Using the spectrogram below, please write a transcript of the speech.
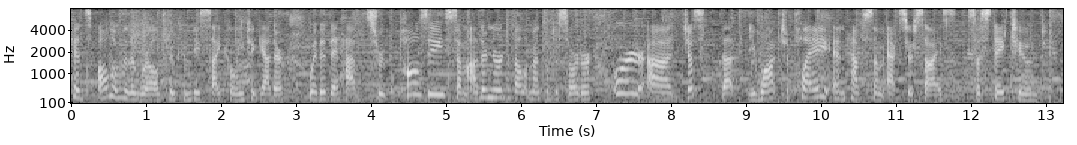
kids all over the world who can be cycling together, whether they have cerebral palsy, some other neurodevelopmental disorder, or uh, just that you want to play and have some exercise. So stay tuned.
